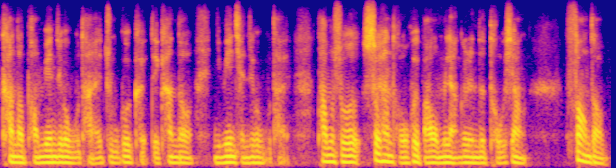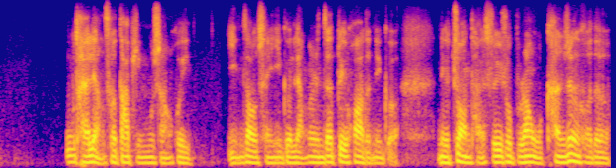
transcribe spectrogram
看到旁边这个舞台，主歌可得看到你面前这个舞台。他们说摄像头会把我们两个人的头像放到舞台两侧大屏幕上，会营造成一个两个人在对话的那个那个状态，所以说不让我看任何的，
